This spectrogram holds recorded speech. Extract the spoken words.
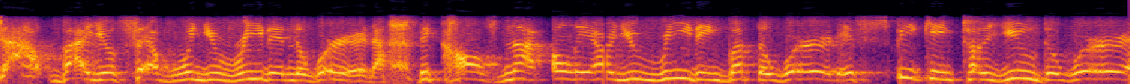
shout by yourself when you read in the word because not only are you reading, but the word is speaking to you. The word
